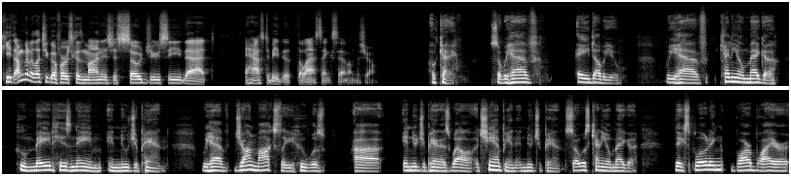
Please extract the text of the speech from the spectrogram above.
Keith, I'm going to let you go first because mine is just so juicy that has to be the, the last thing said on the show. Okay. So we have AEW. We have Kenny Omega, who made his name in New Japan. We have Jon Moxley, who was uh, in New Japan as well, a champion in New Japan. So was Kenny Omega. The exploding barbed wire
